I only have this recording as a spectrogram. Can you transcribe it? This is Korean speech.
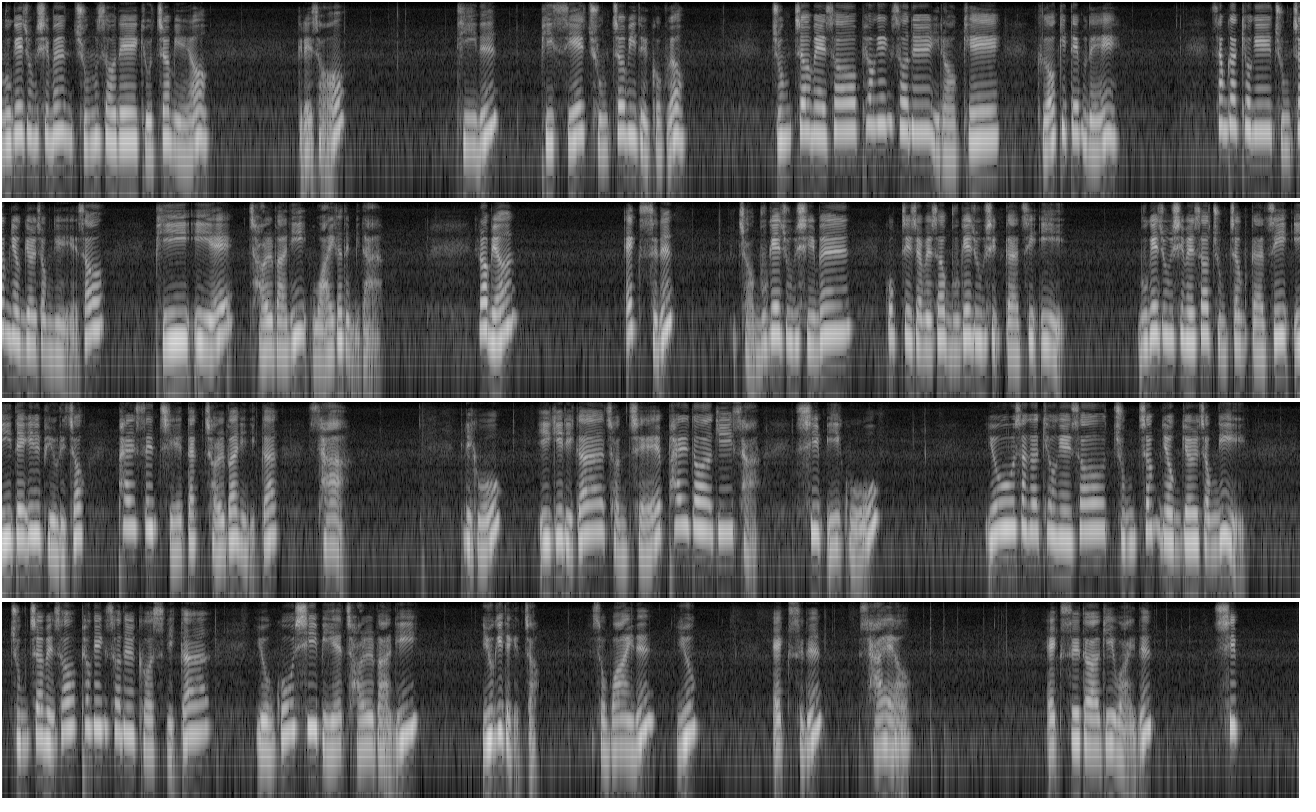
무게중심은 중선의 교점이에요. 그래서 D는 BC의 중점이 될 거고요. 중점에서 평행선을 이렇게 그었기 때문에 삼각형의 중점 연결 정리에 의해서 BE의 절반이 Y가 됩니다. 그러면 X는 그쵸, 무게중심은 꼭지점에서 무게중심까지 2, 무게중심에서 중점까지 2대1 비율이죠. 8cm의 딱 절반이니까 4. 그리고 이 길이가 전체 8 더하기 4, 12고 요 삼각형에서 중점 연결 정리 중점에서 평행선을 그었으니까 요거 12의 절반이 6이 되겠죠. 그래서 y는 6, x는 4예요. X 더하기 y는 10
